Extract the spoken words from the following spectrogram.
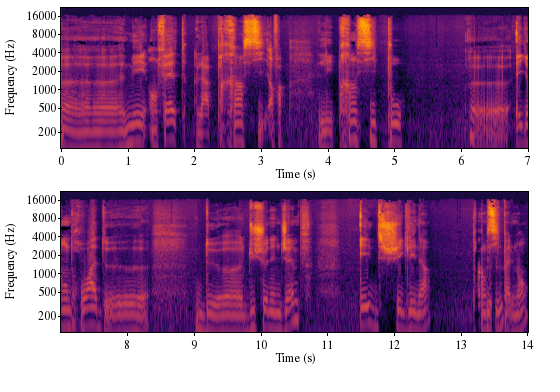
Euh, mais en fait, la princi enfin, les principaux euh, ayant droit de, de du Shonen Jump et chez Glénat principalement.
